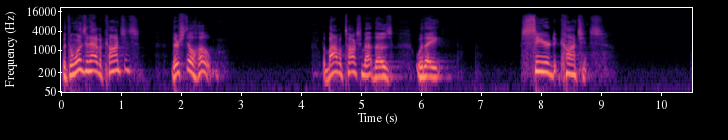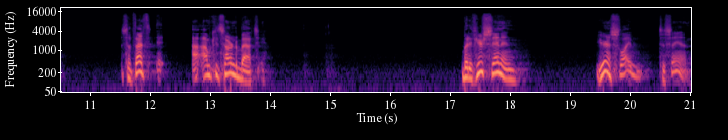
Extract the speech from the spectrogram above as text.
But the ones that have a conscience, there's still hope. The Bible talks about those with a seared conscience. So if that's, I'm concerned about you. But if you're sinning, you're enslaved to sin.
